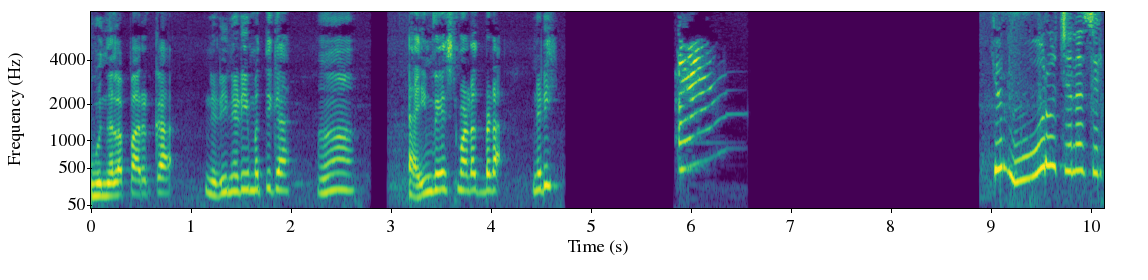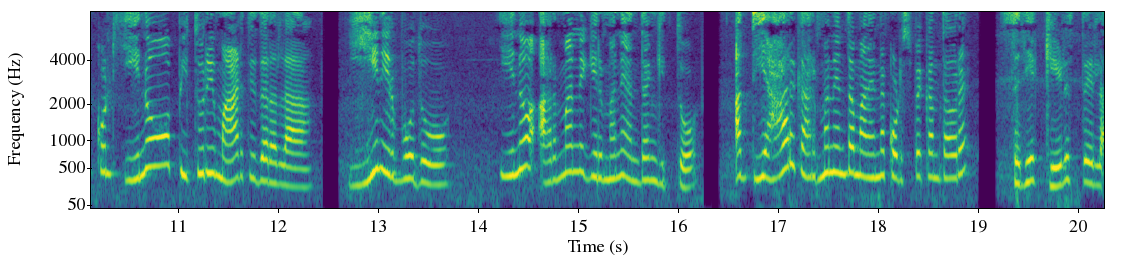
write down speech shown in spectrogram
ಊನಲ್ಲ ಪಾರ್ಕ, ನಡಿ ನಡಿ ಮತ್ತೀಗ. ಟೈಮ್ ವೇಸ್ಟ್ ಮಾಡೋದ್ ಬೇಡ. ನಡಿ. ಮೂರು ಜನ ಸೇರ್ಕೊಂಡು ಏನೋ ಪಿತೂರಿ ಮಾಡ್ತಿದಾರಲ್ಲ, ಏನಿರ್ಬೋದು? ಏನೋ ಅರಮನೆ ಗಿರ್ಮನೆ ಅಂದಂಗಿತ್ತು. ಅದ್ ಯಾರಿಗೆ ಅರಮನೆ ಅಂತ ಮನೆನ ಕೊಡಿಸ್ಬೇಕಂತವ್ರೆ? ಸರಿಯಾಗಿ ಕೇಳಿಸ್ತಾ ಇಲ್ಲ.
